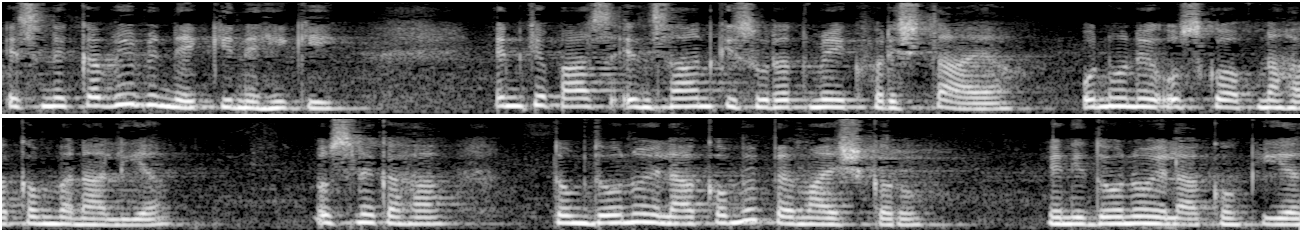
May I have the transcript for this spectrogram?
اس نے کبھی بھی نیکی نہیں کی۔ ان کے پاس انسان کی صورت میں ایک فرشتہ آیا۔ انہوں نے اس کو اپنا حکم بنا لیا۔ اس نے کہا، تم دونوں علاقوں میں پیمائش کرو۔ یعنی دونوں علاقوں کی یا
